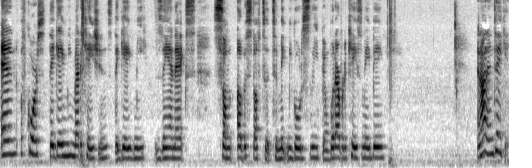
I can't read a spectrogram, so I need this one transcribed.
And of course they gave me medications. They gave me xanax some other stuff to, to make me go to sleep and whatever the case may be. And i didn't take it.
